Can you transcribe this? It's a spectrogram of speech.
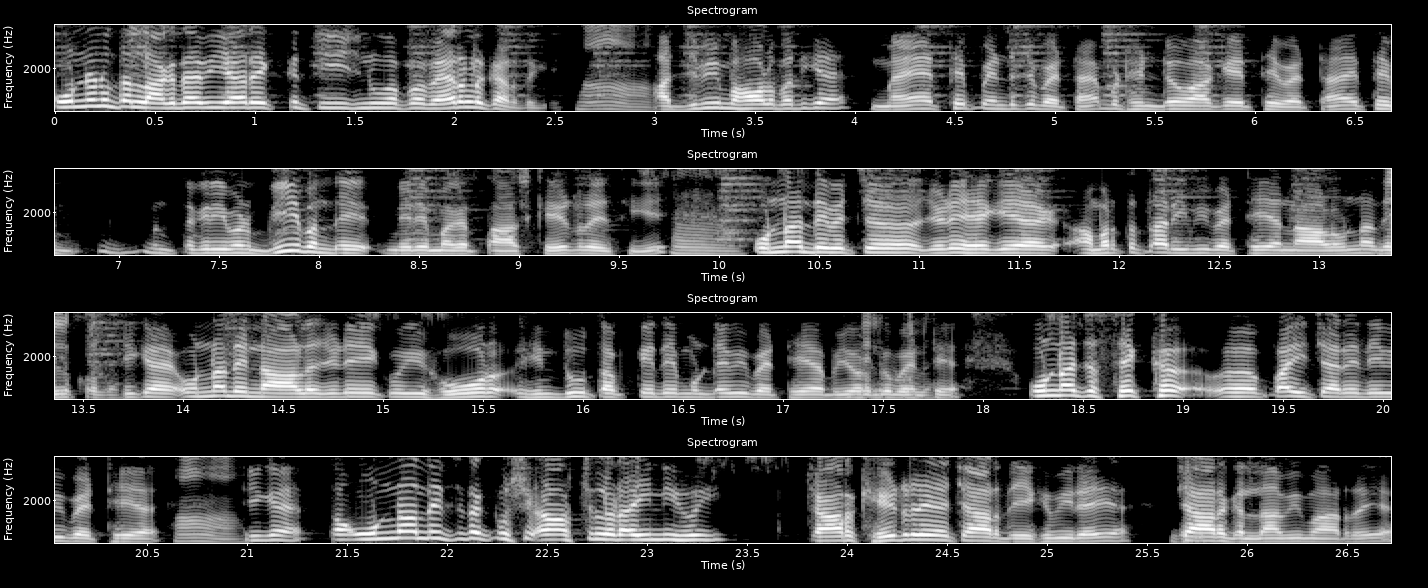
ਉਹਨਾਂ ਨੂੰ ਤਾਂ ਲੱਗਦਾ ਵੀ ਯਾਰ ਇੱਕ ਚੀਜ਼ ਨੂੰ ਆਪਾਂ ਵਾਇਰਲ ਕਰ ਦਈਏ। ਹਾਂ। ਅੱਜ ਵੀ ਮਾਹੌਲ ਵਧੀਆ ਹੈ ਮੈਂ ਇੱਥੇ ਪਿੰਡ 'ਚ ਬੈਠਾ ਹਾਂ ਬਠਿੰਡਿਓਂ ਆ ਕੇ ਇੱਥੇ ਬੈਠਾ। ਇੱਥੇ ਤਕਰੀਬਨ 20 ਬੰਦੇ ਮੇਰੇ ਮਗਰ ਤਾਸ਼ ਖੇਡ ਰਹੇ ਸੀਗੇ। ਉਹਨਾਂ ਦੇ ਵਿੱਚ ਜਿਹੜੇ ਹੈਗੇ ਆ ਅੰਮ੍ਰਿਤਧਾਰੀ ਵੀ ਬੈਠੇ ਆ ਨਾਲ ਉਹਨਾਂ ਦੇ। ਠੀਕ ਹੈ ਉਹਨਾਂ ਦੇ ਨਾਲ ਜਿਹੜੇ ਕੋਈ ਹੋਰ ਹਿੰਦੂ ਤਬਕੇ ਦੇ ਮੁੰਡੇ ਵੀ ਬੈਠੇ ਆ ਬਜ਼ੁਰਗ। ਬੈਠੇ ਆ ਉਹਨਾਂ 'ਚ ਸਿੱਖ ਭਾਈਚਾਰੇ ਦੇ ਵੀ ਬੈਠੇ ਆ। ਠੀਕ ਹੈ ਤਾਂ ਉਹਨਾਂ ਦੇ 'ਚ ਤਾਂ ਕੁਝ ਆਪਸ 'ਚ ਲੜਾਈ ਨਹੀਂ ਹੋਈ। ਚਾਰ ਖੇਡ ਰਹੇ ਆ ਚਾਰ ਦੇਖ ਵੀ ਰਹੇ ਆ। ਚਾਰ ਗੱਲਾਂ ਵੀ ਮਾਰ ਰਹੇ ਆ।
